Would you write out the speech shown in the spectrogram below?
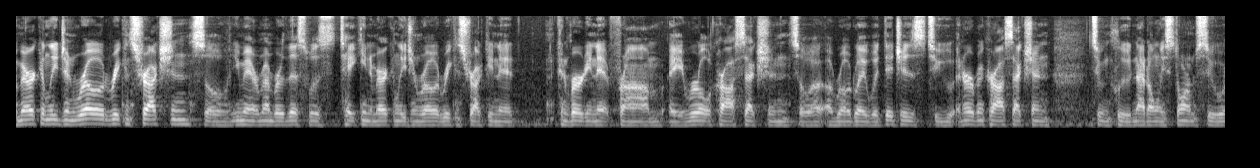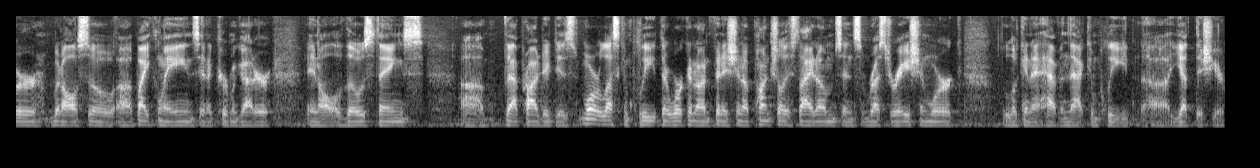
American Legion Road reconstruction. So you may remember this was taking American Legion Road, reconstructing it, converting it from a rural cross-section, so a- a roadway with ditches, to an urban cross-section to include not only storm sewer, but also uh, bike lanes and a curb and gutter and all of those things. Uh, That project is more or less complete. They're working on finishing up punch list items and some restoration work, looking at having that complete uh, yet this year.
